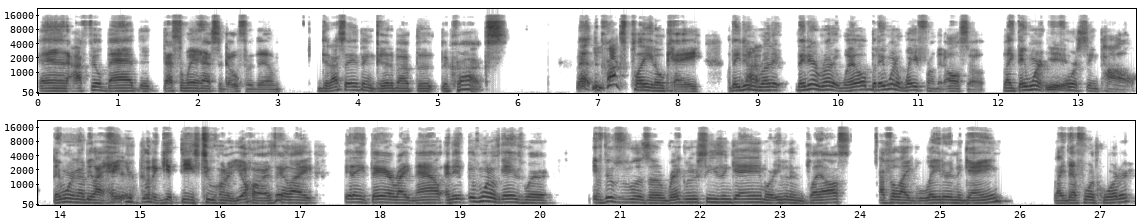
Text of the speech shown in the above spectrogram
And I feel bad that that's the way it has to go for them. Did I say anything good about the the Crocs? Man, the Crocs played okay. They didn't run it. They didn't run it well, but they went away from it also. Like they weren't yeah. forcing Powell. They weren't going to be like, "Hey, yeah. you're going to get these 200 yards." They're like, "It ain't there right now." And it, it was one of those games where, if this was a regular season game or even in the playoffs, I feel like later in the game, like that fourth quarter,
